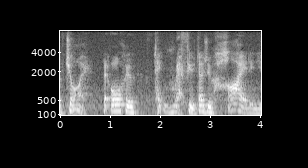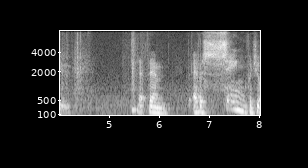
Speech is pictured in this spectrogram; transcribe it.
of joy. Let all who take refuge, those who hide in you, let them ever sing for joy.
